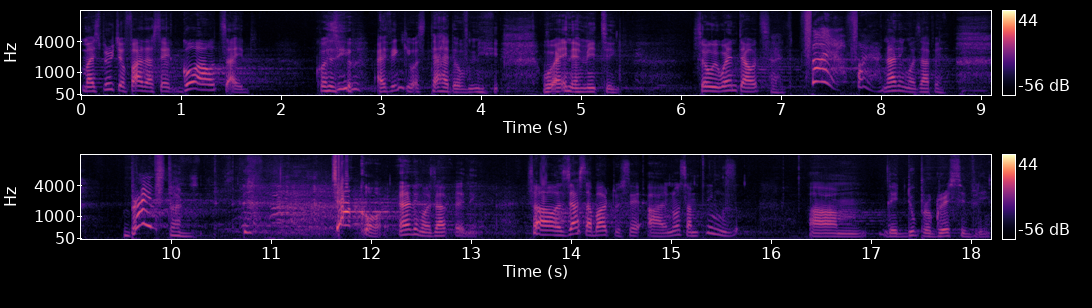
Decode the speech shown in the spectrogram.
my spiritual father said, Go outside. Because I think he was tired of me. we were in a meeting. So we went outside. Fire, fire. Nothing was happening. Brimstone. Charcoal. Nothing was happening. So I was just about to say, ah, I know some things um, they do progressively.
